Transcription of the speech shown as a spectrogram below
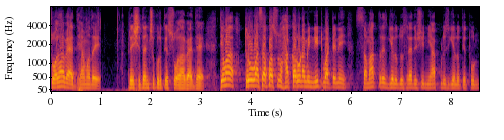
सोळाव्या अध्यायामध्ये प्रेषितांची कृते सोळाव्या अध्याय. तेव्हा त्रोवासापासून हाकारून आम्ही नीट वाटेने समाक्तरेस गेलो. दुसऱ्या दिवशी नियापुलीस गेलो तेथून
